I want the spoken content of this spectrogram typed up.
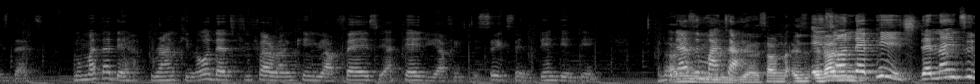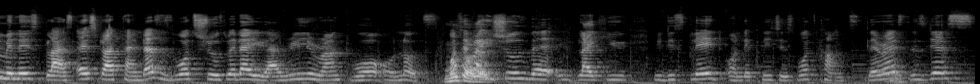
is that no matter the ranking, all that FIFA ranking, you are first, you are third, you are 56, and then, then, then. It doesn't matter. Yeah, some, it, it It's on the pitch, the 90 minutes plus extra time. That is what shows whether you are really ranked well or not. Most Whatever it- shows that, like you you displayed on the pitch is what counts. The rest is just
